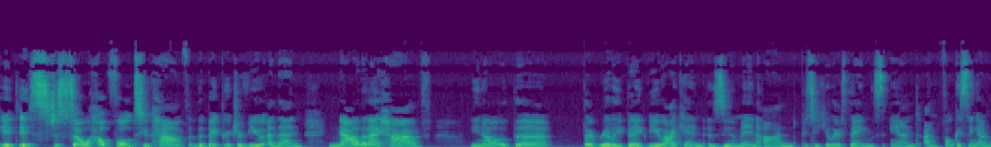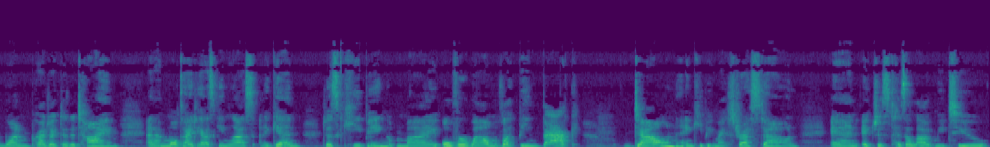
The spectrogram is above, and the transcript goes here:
it, it's just so helpful to have the big picture view and then now that I have you know the the really big view, I can zoom in on particular things and I'm focusing on one project at a time and I'm multitasking less. And again, just keeping my overwhelm of like being back down and keeping my stress down. And it just has allowed me to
